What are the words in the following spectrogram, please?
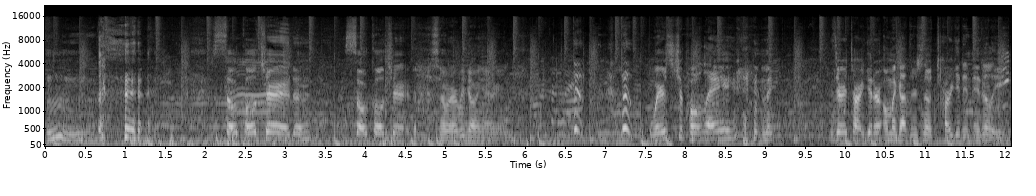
mmm. so cultured. So cultured. So where are we going, Irene? Where's Chipotle? like, is there a Target or, oh my God, there's no Target in Italy.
